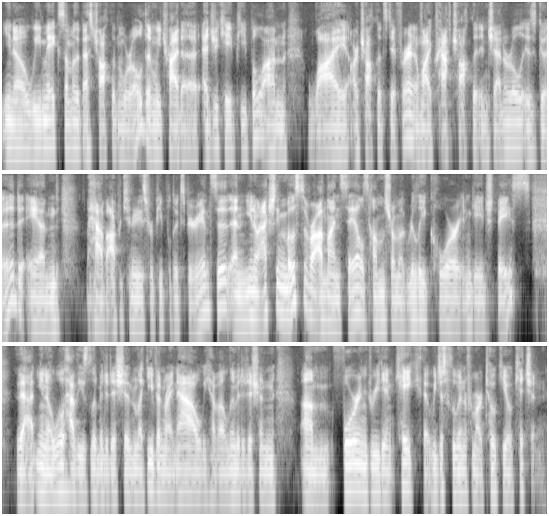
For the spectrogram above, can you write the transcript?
you know, we make some of the best chocolate in the world and we try to educate people on why our chocolate's different and why craft chocolate in general is good and have opportunities for people to experience it. And, you know, actually most of our online sales comes from a really core engaged base that, you know, we'll have these limited edition, like even right now, we have a limited edition um, four ingredient cake that we just flew in from our Tokyo kitchen.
